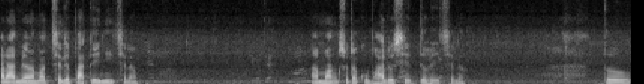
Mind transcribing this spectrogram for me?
আর আমি আর আমার ছেলে পাতেই নিয়েছিলাম। আর মাংসটা খুব ভালো সেদ্ধ হয়েছিল। তো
